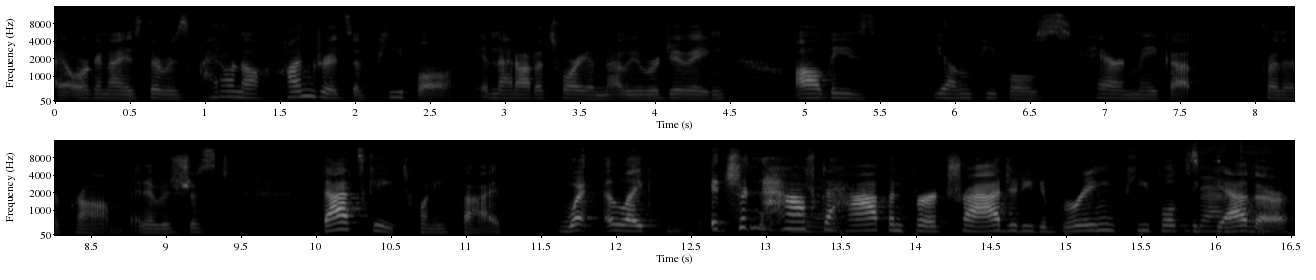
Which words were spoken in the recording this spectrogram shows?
I organized there was, I don't know, hundreds of people in that auditorium that we were doing all these young people's hair and makeup for their prom. And it was just that's gate 25. What like it shouldn't have yeah. to happen for a tragedy to bring people exactly. together.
